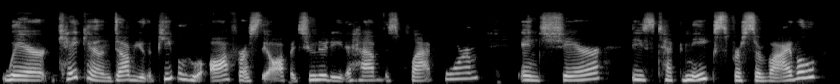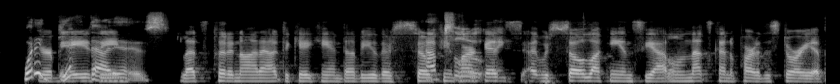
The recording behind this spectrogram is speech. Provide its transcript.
where KKNW, the people who offer us the opportunity to have this platform and share, these techniques for survival what a You're gift amazing. that is. Let's put a nod out to KKNW. There's so Absolutely. few markets. We're so lucky in Seattle, and that's kind of part of the story of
